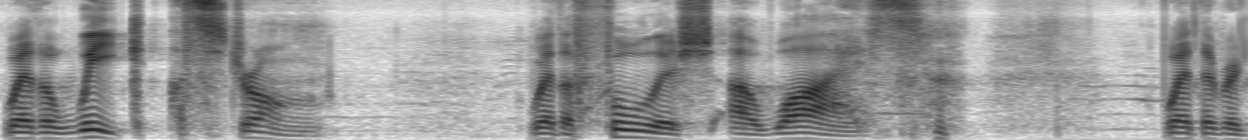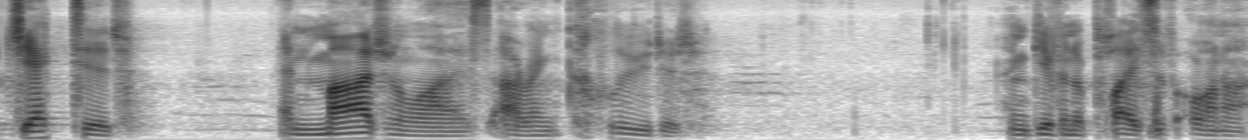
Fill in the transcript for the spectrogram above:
where the weak are strong where the foolish are wise, where the rejected and marginalized are included and given a place of honor.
